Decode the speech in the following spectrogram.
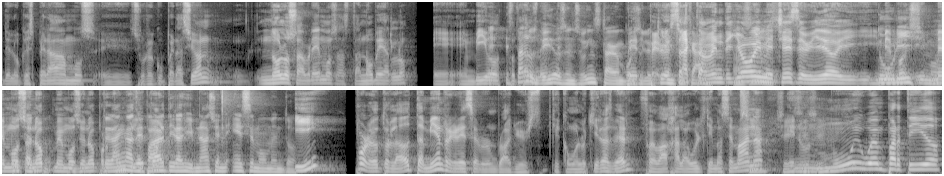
de lo que esperábamos eh, su recuperación. No lo sabremos hasta no verlo eh, en vivo. Eh, Están los videos en su Instagram por Pero- si lo quieren checar. exactamente, yo Así hoy me eché ese video y, me Durísimo. me, emocionó, me emocionó por Te dan ganas de pararte ir al gimnasio en ese momento. Y por el otro lado también regresa Aaron Rodgers, que como lo quieras ver, fue baja la última semana Sí, sí, en sí, un muy buen partido.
